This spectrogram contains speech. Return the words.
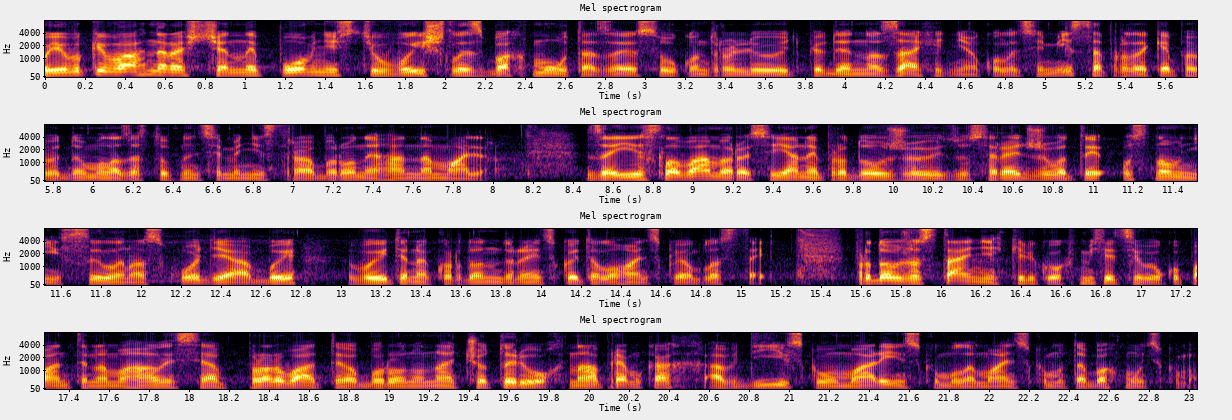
Бойовики Вагнера ще не повністю вийшли з Бахмута. ЗСУ контролюють південно-західні околиці міста. Про таке повідомила заступниця міністра оборони Ганна Маляр. За її словами, росіяни продовжують зосереджувати основні сили на сході, аби вийти на кордон Донецької та Луганської областей. Впродовж останніх кількох місяців окупанти намагалися прорвати оборону на чотирьох напрямках: Авдіївському, Мар'їнському, Лиманському та Бахмутському.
